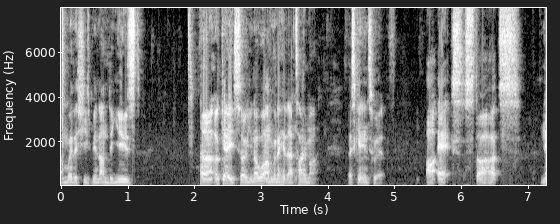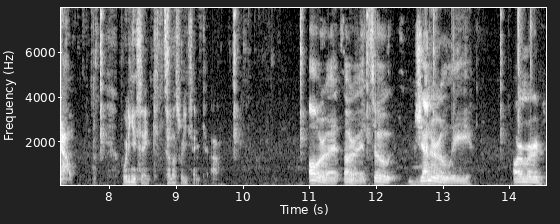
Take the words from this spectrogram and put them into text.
and whether she's been underused. Uh, okay, so you know what? I'm gonna hit that timer. Let's get into it. Our X starts now. What do you think? Tell us what you think. Al. All right, all right. So generally, armored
